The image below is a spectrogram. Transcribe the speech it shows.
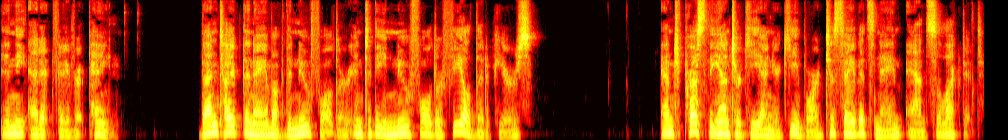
in the Edit Favorite pane. Then type the name of the new folder into the New Folder field that appears, and press the Enter key on your keyboard to save its name and select it.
